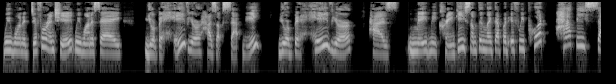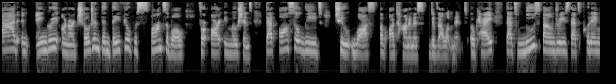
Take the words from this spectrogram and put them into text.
We want to differentiate. We want to say, your behavior has upset me. Your behavior has made me cranky, something like that. But if we put happy, sad, and angry on our children, then they feel responsible for our emotions. That also leads to loss of autonomous development. Okay. That's loose boundaries. That's putting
